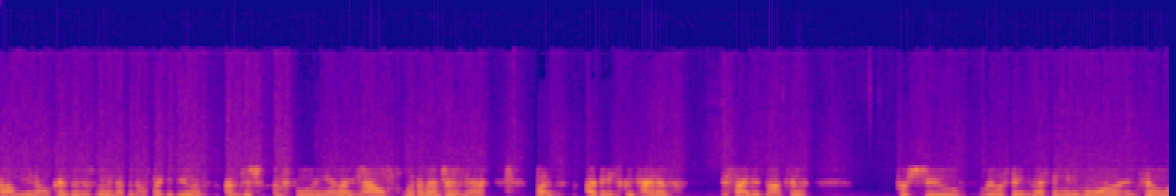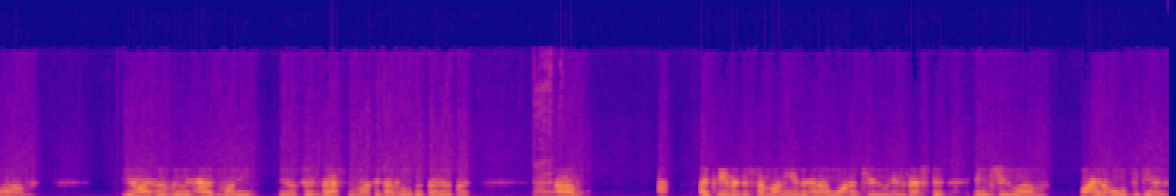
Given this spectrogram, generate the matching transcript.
um, you know, because there was really nothing else I could do. I'm, I'm just I'm floating it right now with a renter in there, but I basically kind of decided not to pursue real estate investing anymore until um, you know I, I really had money, you know, to invest. The market got a little bit better, but Got it. um, I came into some money and I wanted to invest it into um, buy and holds again.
